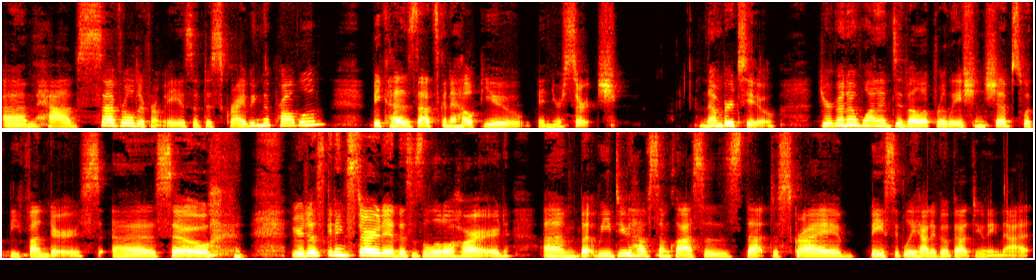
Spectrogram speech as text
um, have several different ways of describing the problem because that's going to help you in your search. Number two you're going to want to develop relationships with the funders. Uh, so if you're just getting started, this is a little hard. Um, but we do have some classes that describe basically how to go about doing that,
